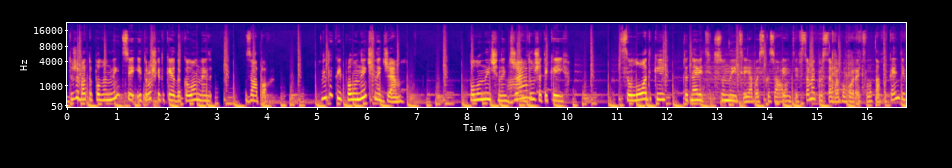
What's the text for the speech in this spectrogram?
Дуже багато полуниці і трошки такий одеколонний запах. Ну, такий полуничний джем. Полуничний джем, дуже такий солодкий. Тут навіть суниця, я би сказала. Кенді саме про себе говорить Латафа Кенді.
